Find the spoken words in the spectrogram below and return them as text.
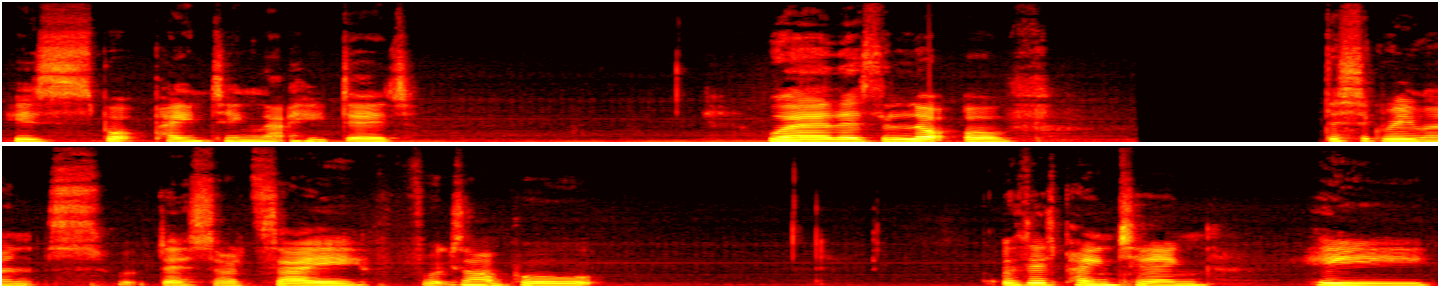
His spot painting that he did, where there's a lot of disagreements with this, I'd say, for example, with this painting, he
